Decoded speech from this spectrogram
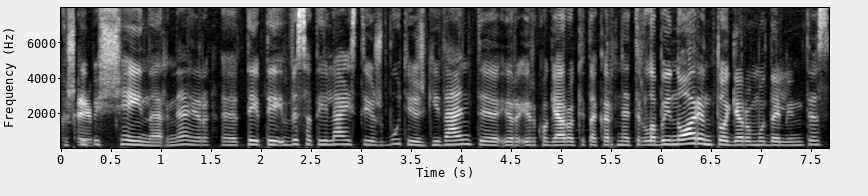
kažkaip taip. išeina, ar ne, ir e, taip, tai visą tai leisti išbūti, išgyventi ir, ir ko gero kitą kartą net ir labai norint tuo gerumu dalintis,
